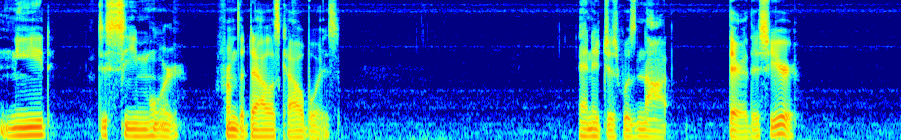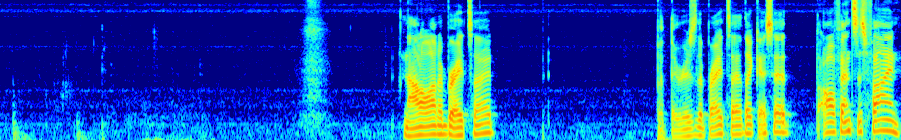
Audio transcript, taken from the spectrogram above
need to see more from the Dallas Cowboys. And it just was not there this year. Not a lot of bright side. But there is the bright side, like I said. Offense is fine.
